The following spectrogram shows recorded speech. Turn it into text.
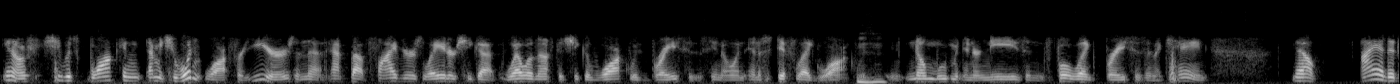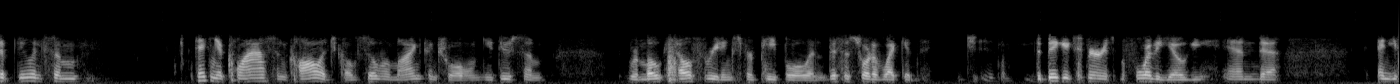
you know she was walking i mean she wouldn't walk for years and then about five years later she got well enough that she could walk with braces you know and, in a stiff legged walk with mm-hmm. no movement in her knees and full length braces and a cane now i ended up doing some taking a class in college called Silva Mind Control and you do some remote health readings for people and this is sort of like a, the big experience before the yogi and uh and you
